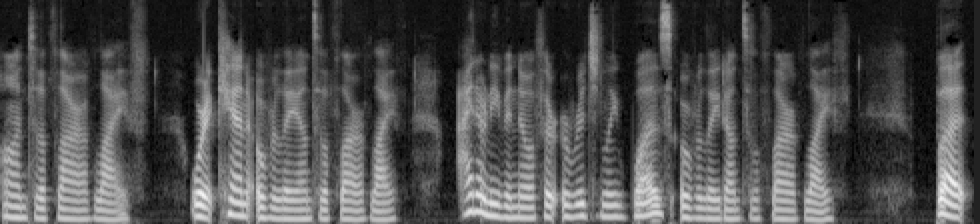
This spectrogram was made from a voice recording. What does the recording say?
onto the flower of life, or it can overlay onto the flower of life. I don't even know if it originally was overlaid onto the flower of life. But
